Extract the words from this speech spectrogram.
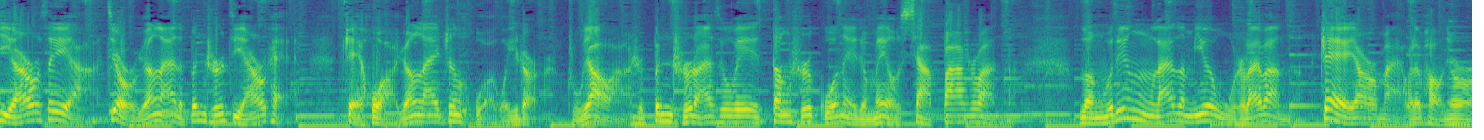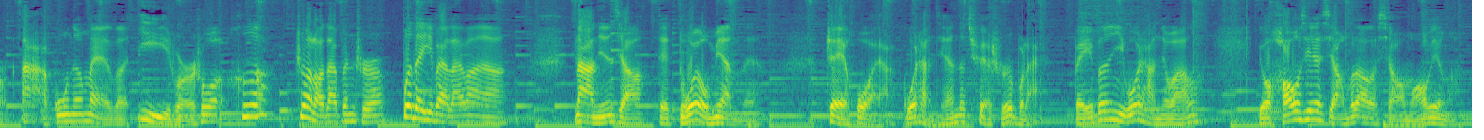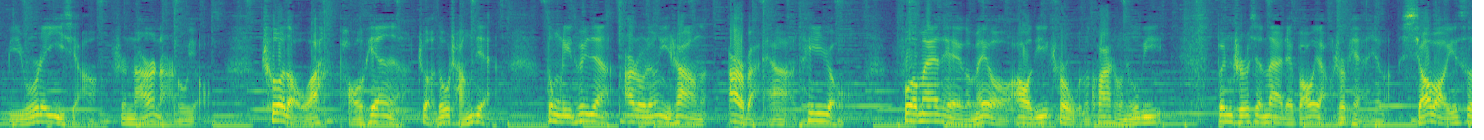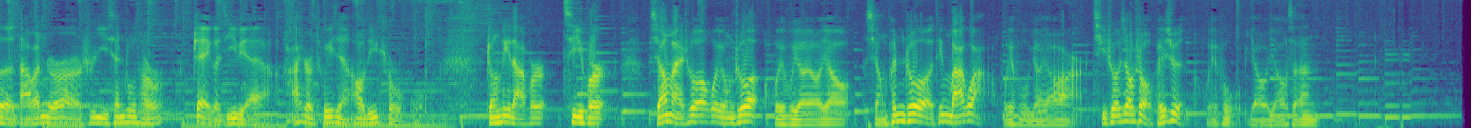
GLC 呀，就是原来的奔驰 GLK。这货，原来真火过一阵儿，主要啊是奔驰的 SUV，当时国内就没有下八十万的，冷不丁来这么一个五十来万的，这要是买回来泡妞，那姑娘妹子一准说：“呵，这老大奔驰不得一百来万啊？”那您想得多有面子呀？这货呀，国产前它确实不赖，北奔一国产就完了。有好些想不到的小毛病啊，比如这异响是哪儿哪儿都有。车抖啊，跑偏啊，这都常见。动力推荐二六零以上的二百啊忒肉。Formatic 没有奥迪 Q 五的夸手牛逼。奔驰现在这保养是便宜了，小保一次打完折是一千出头。这个级别呀，还是推荐奥迪 Q 五。整体打分七分。想买车会用车，回复幺幺幺；想喷车听八卦，回复幺幺二；汽车销售培训，回复幺幺三。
